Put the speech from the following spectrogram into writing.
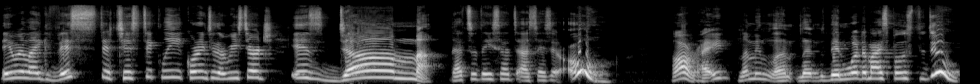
they were like, this statistically, according to the research, is dumb. That's what they said to us. I said, oh, all right. Let me, let, let, then what am I supposed to do?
